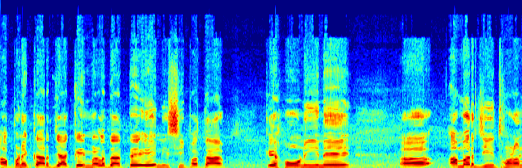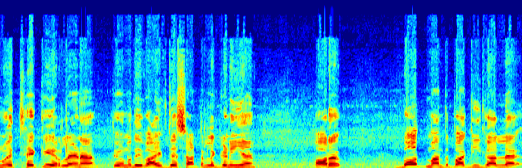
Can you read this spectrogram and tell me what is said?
ਆਪਣੇ ਘਰ ਜਾ ਕੇ ਮਿਲਦਾ ਤੇ ਇਹ ਨਹੀਂ ਸੀ ਪਤਾ ਕਿ ਹੋਣੀ ਨੇ ਅਮਰਜੀਤ ਹੋਣਾ ਨੂੰ ਇੱਥੇ ਘੇਰ ਲੈਣਾ ਤੇ ਉਹਨਾਂ ਦੀ ਵਾਈਫ ਦੇ ਸੱਟ ਲੱਗਣੀ ਹੈ। ਔਰ ਬਹੁਤ ਮੰਦਭਾਗੀ ਗੱਲ ਹੈ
